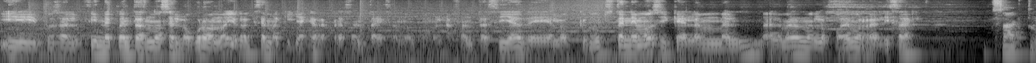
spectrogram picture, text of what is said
Y pues al fin de cuentas no se logró, ¿no? Yo creo que ese maquillaje representa eso, ¿no? Como la fantasía de lo que muchos tenemos y que a la mano no lo podemos realizar. Exacto.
